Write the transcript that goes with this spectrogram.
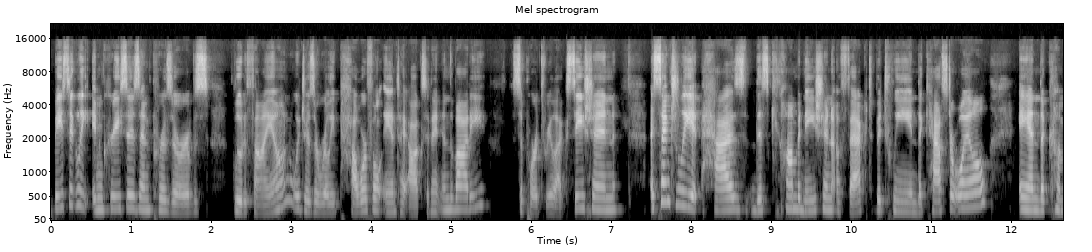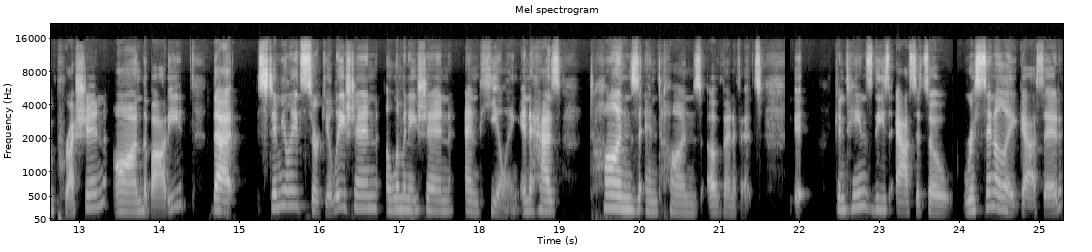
basically increases and preserves glutathione, which is a really powerful antioxidant in the body, supports relaxation. Essentially, it has this combination effect between the castor oil and the compression on the body that stimulates circulation, elimination, and healing. And it has tons and tons of benefits. It contains these acids, so ricinoleic acid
